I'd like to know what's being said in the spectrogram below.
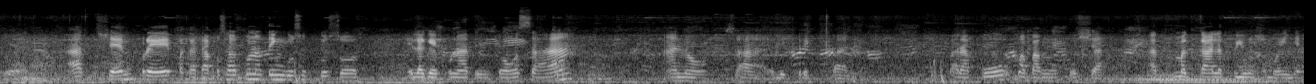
Ayan. At syempre, pagkatapos po natin gusot-gusot, ilagay po natin to sa ano, sa electric fan. Para po mabango po siya at magkalat po yung amoy niya.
